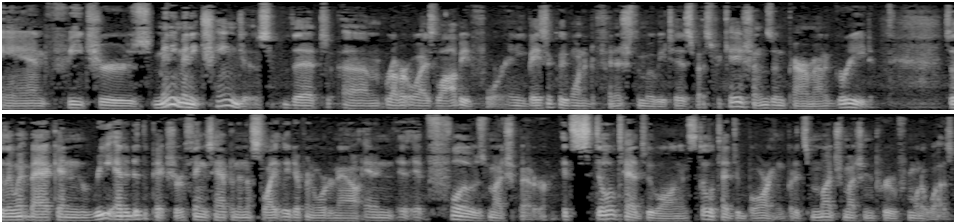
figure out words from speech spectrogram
and features many, many changes that um, Robert Wise lobbied for. And he basically wanted to finish the movie to his specifications, and Paramount agreed. So they went back and re edited the picture. Things happen in a slightly different order now, and it, it flows much better. It's still a tad too long and still a tad too boring, but it's much, much improved from what it was.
